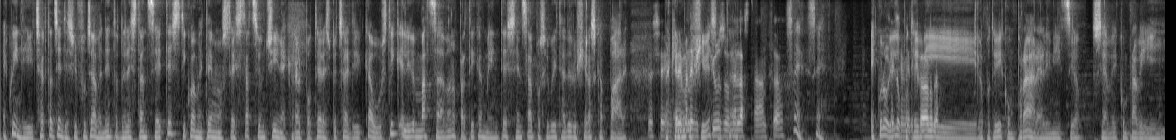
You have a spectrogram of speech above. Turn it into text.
E quindi certa gente si rifugiava dentro delle stanzette, sti qua mettevano queste stazioncine che era il potere speciale di Caustic e li ammazzavano praticamente senza la possibilità di riuscire a scappare. Sì, perché non riuscivi chiuso nella stanza. Sì, sì. E quello lì lo potevi, lo potevi, comprare all'inizio, se avevi, compravi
